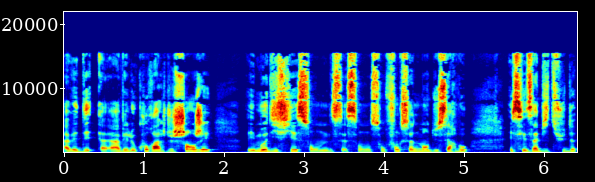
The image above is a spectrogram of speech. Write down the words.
avait, avait le courage de changer et modifier son, son, fonctionnement du cerveau et ses habitudes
